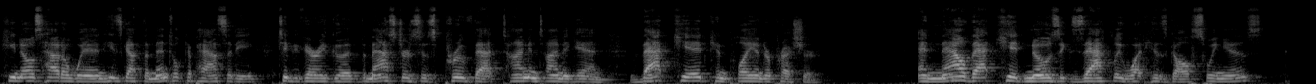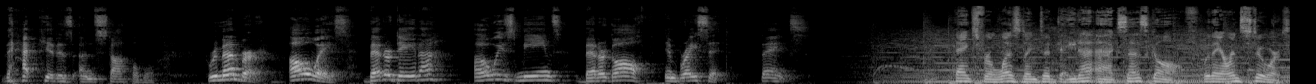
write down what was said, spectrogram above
he knows how to win. He's got the mental capacity to be very good. The Masters has proved that time and time again. That kid can play under pressure. And now that kid knows exactly what his golf swing is. That kid is unstoppable. Remember, always, better data always means better golf. Embrace it. Thanks. Thanks for listening to Data Access Golf with Aaron Stewart.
